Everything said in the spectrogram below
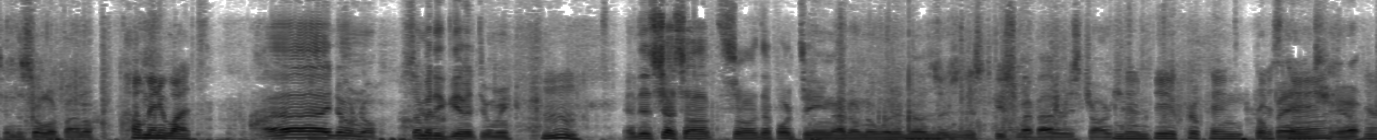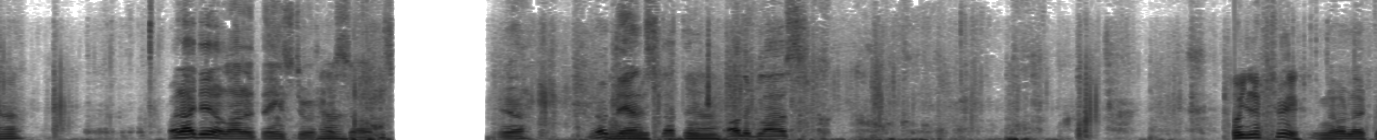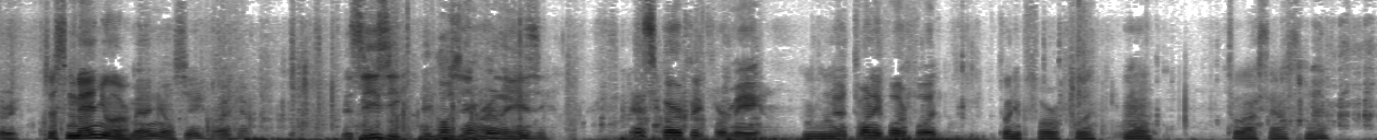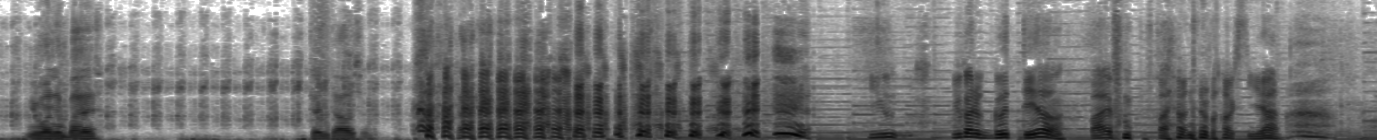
To the solar panel. How many watts? I don't know. Somebody give it to me. Hmm. And it's just off, so the 14, I don't know what it does. It just keeps my batteries charged. And then big propane, Propane, yeah. Yeah. But I did a lot of things to it Yeah. myself. Yeah. No dents, nothing. Yeah. All the glass. No electric, No electric. just manual. Manual, see? Right here. It's easy. It goes in really easy. It's perfect for me. Mm, Yeah, 24 foot. 24 foot. Yeah. Mm. Two axles, yeah. You want to buy it? 10,000. you you got a good deal. Five five hundred bucks, yeah.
